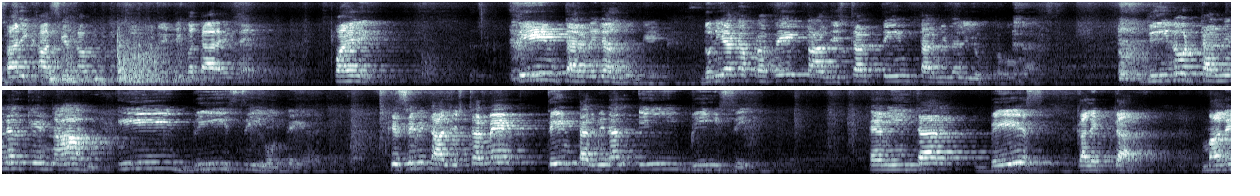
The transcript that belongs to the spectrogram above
सारी खासियत हम सिस्टमेटिक बता रहे हैं। पहले, तीन टर्मिनल होंगे। दुनिया का प्रत्येक ट्रांजिस्टर तीन टर्मिनल युक्त होगा। तीनों टर्मिनल के नाम ई बी सी होते हैं। किसी भी ट्रांजिस्टर में तीन terminal E B C emitter, base, collector, माने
